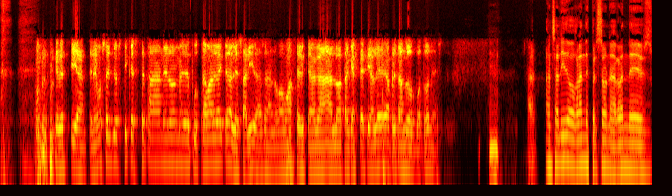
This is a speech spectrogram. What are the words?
Porque decían, tenemos el joystick este tan enorme de puta madre, hay que darle salida, o sea, no vamos a hacer que haga los ataques especiales apretando dos botones. Han salido grandes personas, grandes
